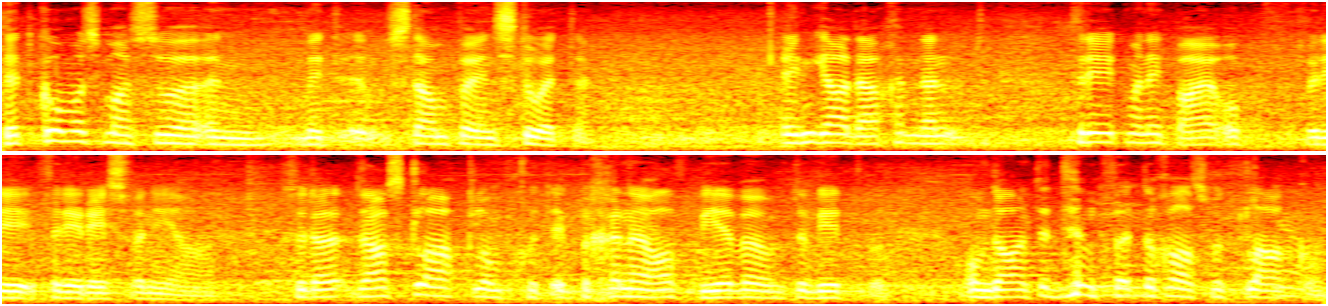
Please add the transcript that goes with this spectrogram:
Dit kom ons maar so in met stampe en stote. En ja, dan dan tree ek maar net baie op vir die vir die res van die jaar. So daar daar's klaar klomp goed. Ek begin half bewe om te weet om daaraan te dink wat nog als moet klaar kom.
